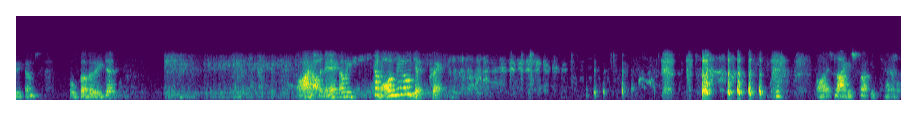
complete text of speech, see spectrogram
he comes. Old Bubba Eater. Oh, hang on a minute. I mean, come on, reload, you prick. Oh, this lag is fucking terrible.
